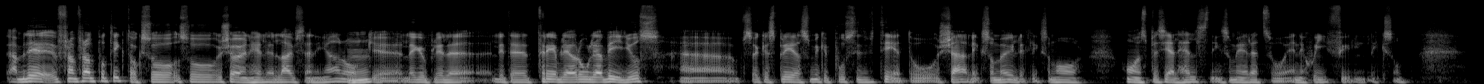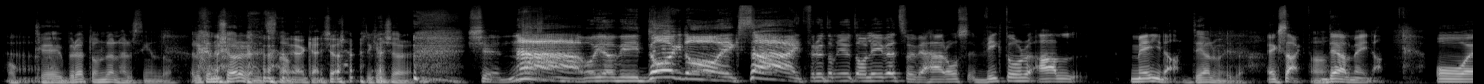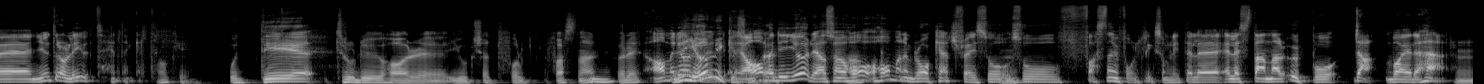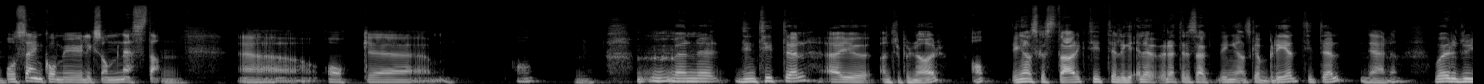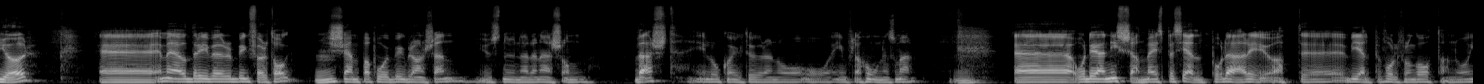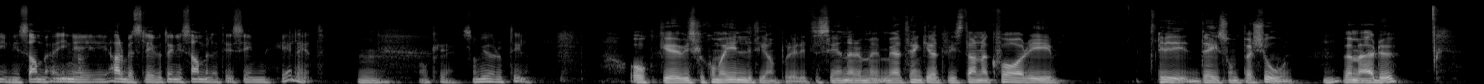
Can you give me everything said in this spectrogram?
Ja, men det, framförallt på TikTok så, så kör jag en hel del livesändningar och eh, lägger upp lite, lite trevliga och roliga videos. Eh, försöker sprida så mycket positivitet och kärlek som möjligt. Liksom har, har en speciell hälsning som är rätt så energifylld. Liksom. Okej, berätta om den hälsningen då. Eller kan du köra den lite snabbt? Jag kan köra. Du kan köra. Tjena! Vad gör vi idag då? Exakt! Förutom njuta av livet så är vi här hos Victor Almeida. Det är Almeida. Exakt, det är Almeida. Och eh, njuter av livet helt enkelt. Okej. Och det tror du har eh, gjort så att folk fastnar för dig? Mm. Ja, men det, det gör gör mycket Ja, sånt men där. det gör det. Alltså, har, har man en bra catchphrase så, så fastnar ju folk liksom lite. Eller, eller stannar upp och da, vad är det här? Och sen kommer ju liksom nästa. Eh, och eh, ja. Men eh, din titel är ju entreprenör. ja, Det är en ganska stark titel, eller rättare sagt, det är en ganska bred titel. det är det. Vad är det du gör? Eh, är med och driver byggföretag. Kämpar på i byggbranschen just nu när den är som värst i lågkonjunkturen och, och inflationen som är. Eh, och det jag nischat mig speciellt på där är ju att eh, vi hjälper folk från gatan och in i, in i arbetslivet och in i samhället i sin helhet. Okej. Som vi gör upp till. Och eh, vi ska komma in lite grann på det lite senare. Men, men jag tänker att vi stannar kvar i, i dig som person. Vem är du?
